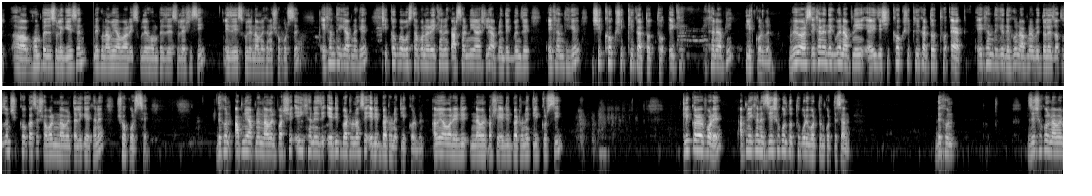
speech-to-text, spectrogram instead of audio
হোম পেজে চলে গিয়েছেন। দেখুন, আমি আমার স্কুলের হোম পেজে চলে এসেছি। এই যে স্কুলের নাম এখানে শো করছে। এখান থেকে আপনাকে শিক্ষক ব্যবস্থাপনার এইখানে কারসার নিয়ে আসলে আপনি দেখবেন যে এখান থেকে শিক্ষক, শিক্ষিকার তথ্য এখানে আপনি ক্লিক করবেন। ভিউয়ার্স এখানে দেখবেন আপনি এই যে শিক্ষক, শিক্ষিকার তথ্য এক। এখান থেকে দেখুন আপনার বিদ্যালয়ে যতজন শিক্ষক আছে, সবার নামের তালিকা এখানে শো করছে। দেখুন, আপনি আপনার নামের পাশে এইখানে যে এডিট বাটন আছে এডিট বাটনে ক্লিক করবেন। আমি আমার এডিট নামের পাশে এডিট বাটনে ক্লিক করছি। ক্লিক করার পরে আপনি এখানে যে সকল তথ্য পরিবর্তন করতে চান, দেখুন, যে সকল নামের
